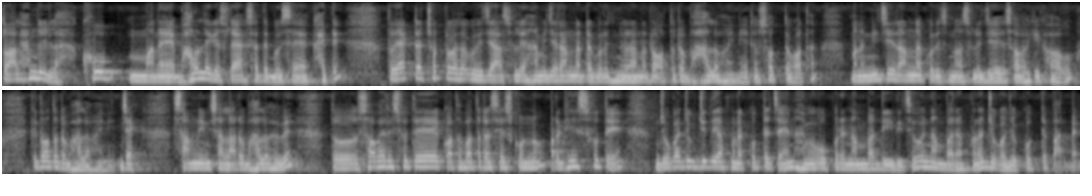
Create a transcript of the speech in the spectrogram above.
তো আলহামদুলিল্লাহ খুব মানে ভালো লেগেছিলো একসাথে বসে খাইতে। তো একটা ছোট্ট কথা কই যে আসলে আমি যে রান্নাটা করেছিলাম রান্নাটা অতটা ভালো হয়নি, এটা সত্য কথা। মানে নিজে রান্না করেছিল আসলে যে সবাইকে খাওয়াবো, কিন্তু অতটা ভালো হয়নি। যাক, সামনে ইনশাল্লাহ আরও ভালো হবে। তো সবার সাথে কথাবার্তা শেষ করল অর্ঘের সাথে যোগাযোগ যদি আপনারা করতে চান, আমি ওপরে নাম্বার দিয়ে দিচ্ছি, ওই নাম্বারে আপনারা যোগাযোগ করতে পারবেন।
